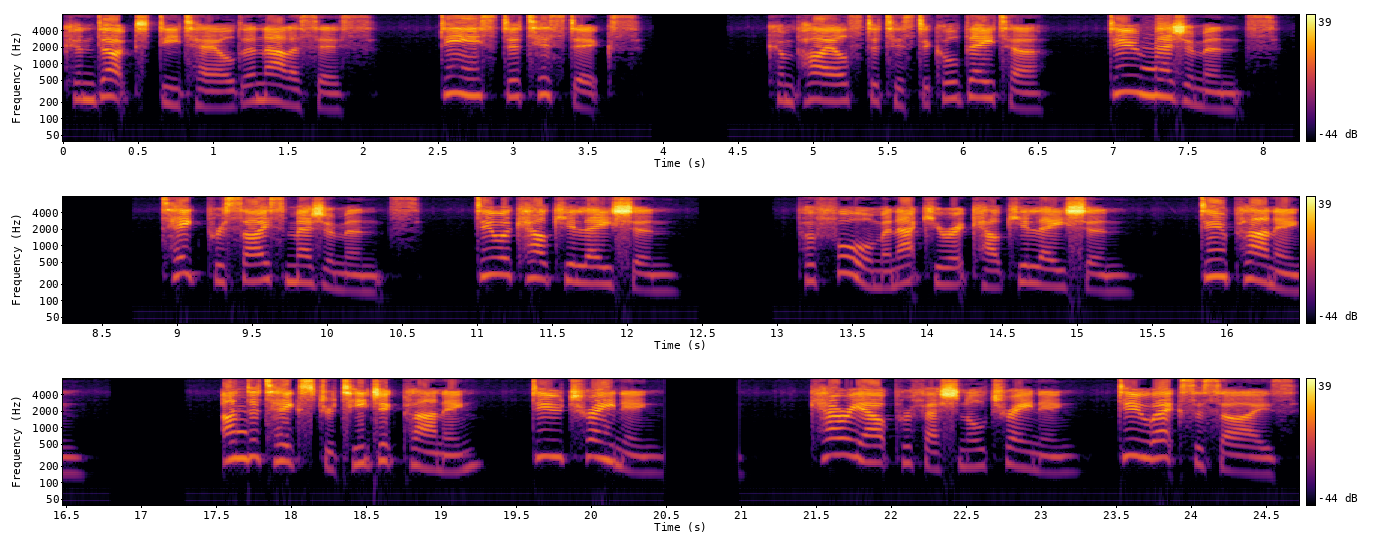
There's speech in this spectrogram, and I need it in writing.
Conduct detailed analysis. D. Statistics. Compile statistical data. Do measurements. Take precise measurements. Do a calculation. Perform an accurate calculation. Do planning. Undertake strategic planning. Do training. Carry out professional training. Do exercise.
